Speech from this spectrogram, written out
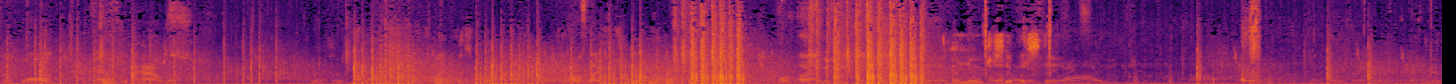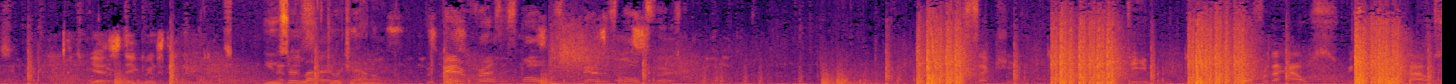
The wall, head for the house. Yes, stay green, stay green. User left your channel. Prepare first the smoke. Prepare the smoke first. Section team, go for the house. We go for the house.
